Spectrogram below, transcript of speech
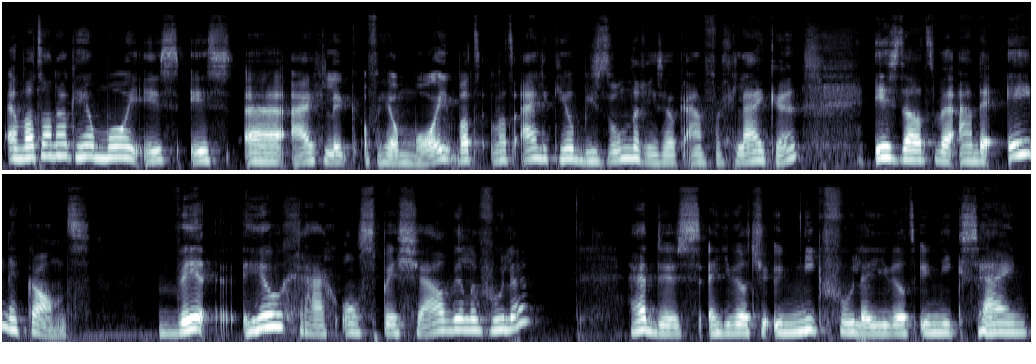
En wat dan ook heel mooi is, is uh, eigenlijk, of heel mooi, wat, wat eigenlijk heel bijzonder is ook aan vergelijken, is dat we aan de ene kant heel graag ons speciaal willen voelen. Dus en je wilt je uniek voelen, je wilt uniek zijn.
